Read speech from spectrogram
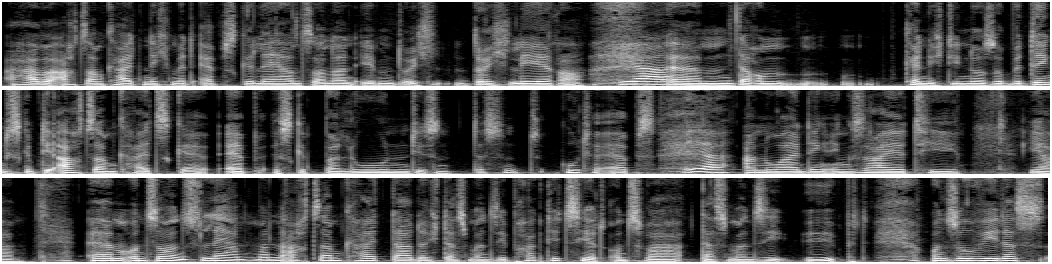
habe Achtsamkeit nicht mit Apps gelernt, sondern eben durch, durch Lehrer. Ja. Ähm, darum kenne ich die nur so bedingt. Es gibt die Achtsamkeits-App, es gibt Balloon, die sind, das sind gute Apps. Ja. Unwinding Anxiety, ja. Ähm, und sonst lernt man Achtsamkeit dadurch, dass man sie praktiziert. Und zwar, dass man sie übt. Und so wie das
